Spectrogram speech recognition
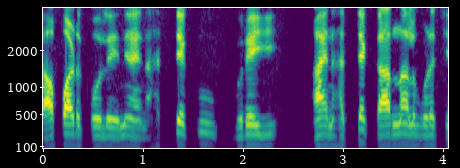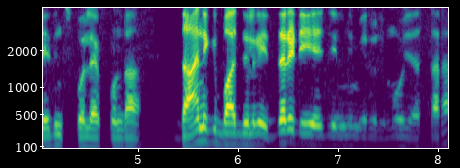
కాపాడుకోలేని ఆయన హత్యకు గురయ్యి ఆయన హత్య కారణాలు కూడా ఛేదించుకోలేకుండా దానికి బాధ్యులుగా ఇద్దరు డిఐజీని మీరు రిమూవ్ చేస్తారా?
